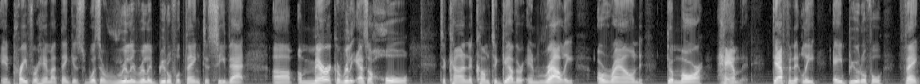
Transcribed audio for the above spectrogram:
and pray for him, I think is was a really, really beautiful thing to see that uh, America really as a whole to kind of come together and rally around Damar Hamlin. Definitely a beautiful thing.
